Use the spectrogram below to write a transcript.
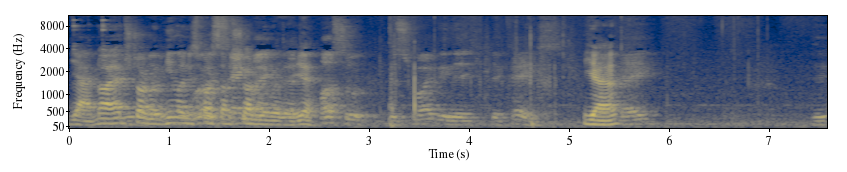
Yeah, no, I'm struggling. The Hilan is Gemara supposed I'm saying, struggling like, with it. Yeah. the Pasuk describing the, the case, Yeah. okay? The,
